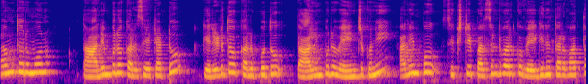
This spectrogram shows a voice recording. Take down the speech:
అల్లం తురుమును తాలింపులో కలిసేటట్టు గెరిడితో కలుపుతూ తాలింపును వేయించుకుని తాలింపు సిక్స్టీ పర్సెంట్ వరకు వేగిన తర్వాత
